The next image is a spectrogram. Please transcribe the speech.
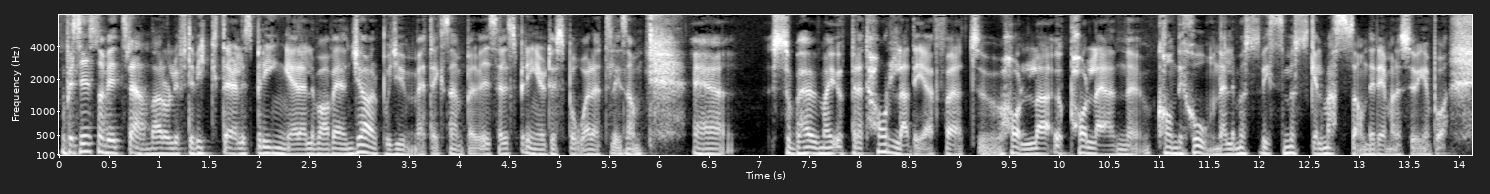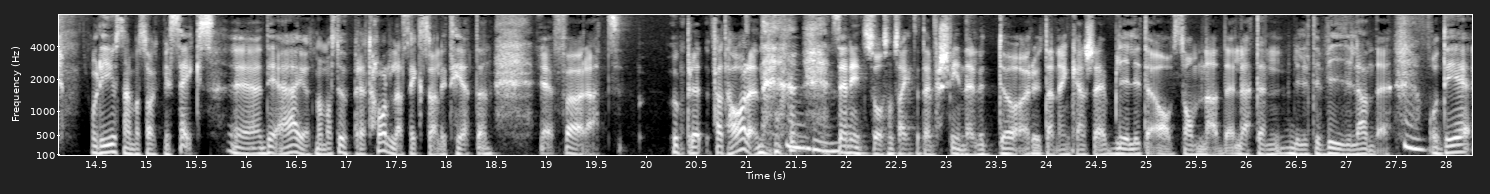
precis som vi tränar och lyfter vikter eller springer eller vad vi än gör på gymmet exempelvis, eller springer ut i spåret, liksom, eh, så behöver man ju upprätthålla det för att hålla, upphålla en kondition eller mus, viss muskelmassa om det är det man är sugen på. Och det är ju samma sak med sex. Eh, det är ju att man måste upprätthålla sexualiteten eh, för att för att ha den. Mm. Sen är det inte så som sagt att den försvinner eller dör, utan den kanske blir lite avsomnad eller att den blir lite vilande. Mm. Och det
